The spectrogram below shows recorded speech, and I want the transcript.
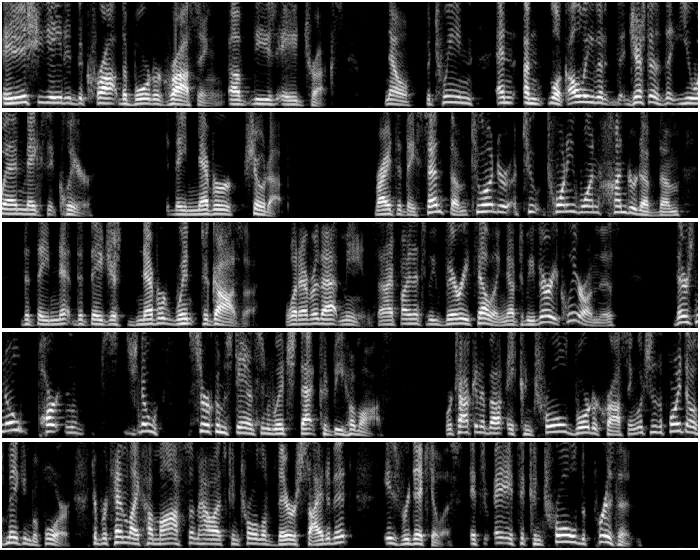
initiated the cro- the border crossing of these aid trucks. Now, between and and look, I'll leave it just as the UN makes it clear, they never showed up. Right, that they sent them 200, 2,100 of them that they ne- that they just never went to Gaza whatever that means. And I find that to be very telling. Now, to be very clear on this, there's no part in, there's no circumstance in which that could be Hamas. We're talking about a controlled border crossing, which is the point I was making before. To pretend like Hamas somehow has control of their side of it is ridiculous. It's it's a controlled prison.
